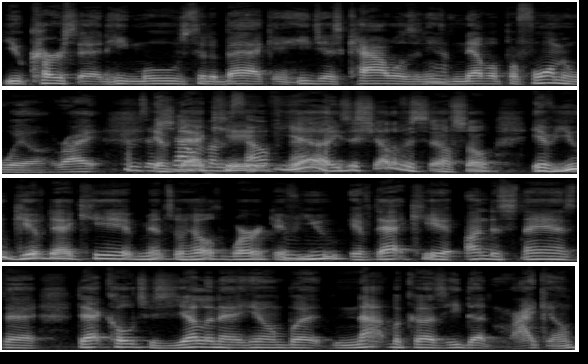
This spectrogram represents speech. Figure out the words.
you curse at and he moves to the back and he just cowers and Yeah. he's never performing well right shell of kid himself. yeah he's a shell of himself so if you give that kid mental health work if you Mm-hmm. if that kid understands that that coach is yelling at him but not because he doesn't like him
